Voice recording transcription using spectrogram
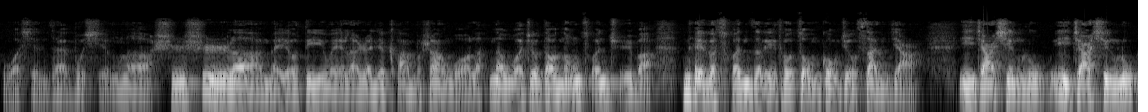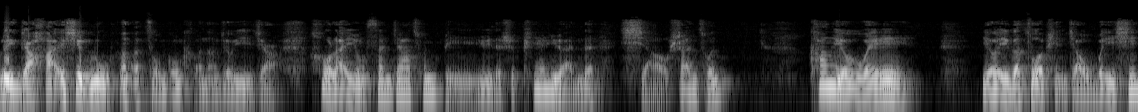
我现在不行了，失势了，没有地位了，人家看不上我了，那我就到农村去吧。那个村子里头总共就三家，一家姓陆，一家姓陆，另一家还姓陆，总共可能就一家。后来用三家村比喻的是偏远的小山村。康有为。有一个作品叫《维新》，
